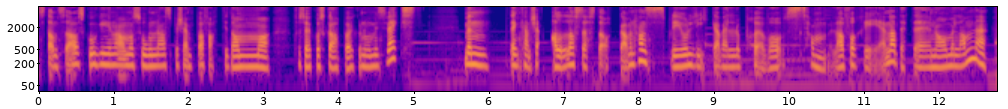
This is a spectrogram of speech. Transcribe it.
stanse avskogingen av Amazonas, bekjempe fattigdom og forsøke å skape økonomisk vekst. Men den kanskje aller største oppgaven hans blir jo likevel å prøve å samle og forene dette enorme landet.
